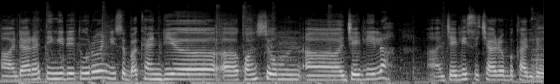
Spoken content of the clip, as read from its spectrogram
Uh, darah tinggi dia turun disebabkan dia uh, konsum uh, jelly lah. Uh, jelly secara berkala.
